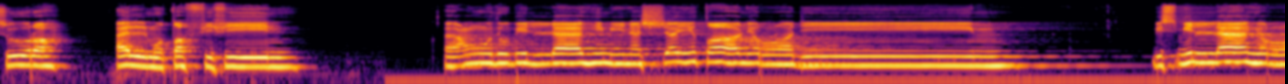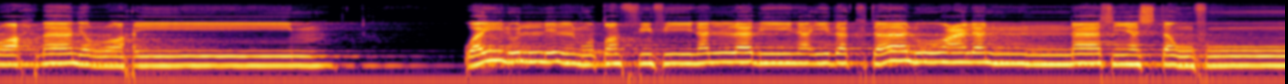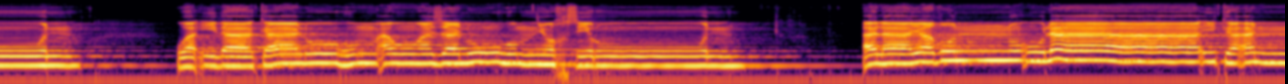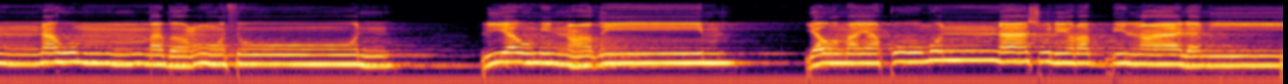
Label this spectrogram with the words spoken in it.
سورة المطففين. أعوذ بالله من الشيطان الرجيم. بسم الله الرحمن الرحيم. ويل للمطففين الذين إذا اكتالوا على الناس يستوفون. واذا كالوهم أو وزنوهم يخسرون الا يظن اولئك انهم مبعوثون ليوم عظيم يوم يقوم الناس لرب العالمين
